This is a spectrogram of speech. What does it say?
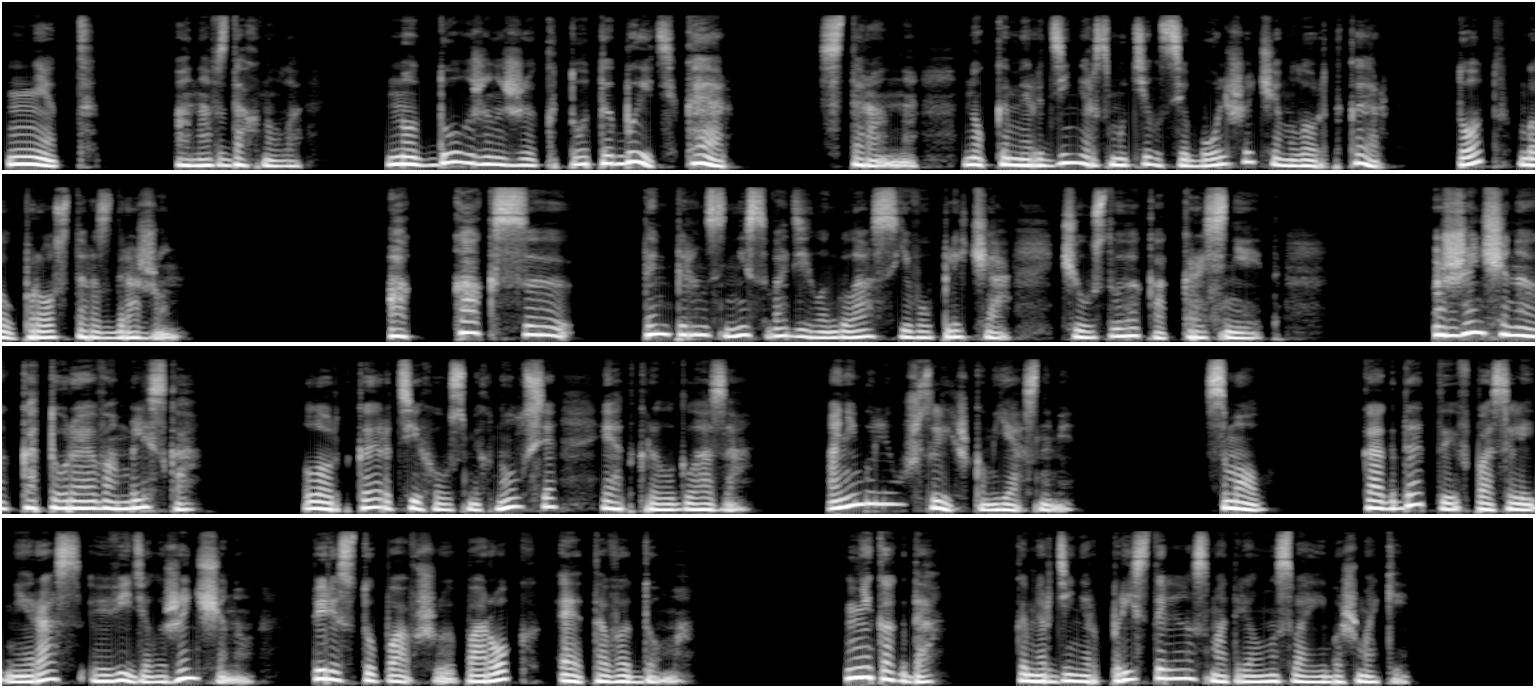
«Нет», — она вздохнула. «Но должен же кто-то быть, Кэр». Странно, но камердинер смутился больше, чем лорд Кэр. Тот был просто раздражен. «А как с...» Темперанс не сводила глаз с его плеча, чувствуя, как краснеет. «Женщина, которая вам близка». Лорд Кэр тихо усмехнулся и открыл глаза. Они были уж слишком ясными. «Смол, когда ты в последний раз видел женщину, переступавшую порог этого дома?» «Никогда», — камердинер пристально смотрел на свои башмаки.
